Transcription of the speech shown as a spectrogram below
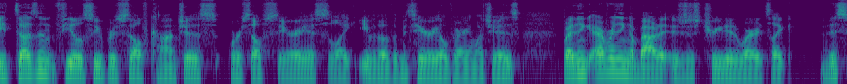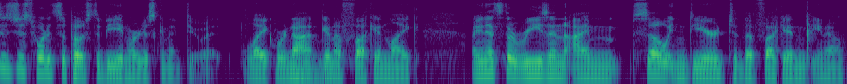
it doesn't feel super self conscious or self serious, like even though the material very much is. But I think everything about it is just treated where it's like, this is just what it's supposed to be, and we're just gonna do it. Like, we're not mm-hmm. gonna fucking like. I mean, that's the reason I'm so endeared to the fucking, you know,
